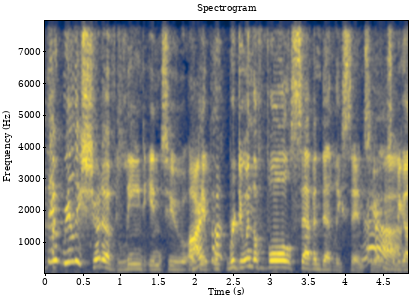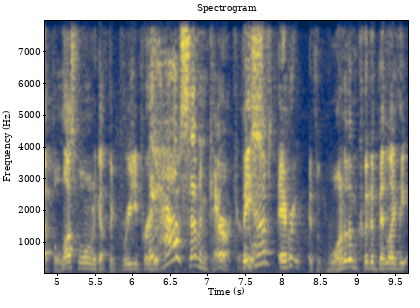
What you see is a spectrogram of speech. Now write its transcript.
They really should have leaned into I okay, thought- we're, we're doing the full seven deadly sins here. So we got the lustful one, we got the greedy person. they have seven characters They have every one of them could have been like the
